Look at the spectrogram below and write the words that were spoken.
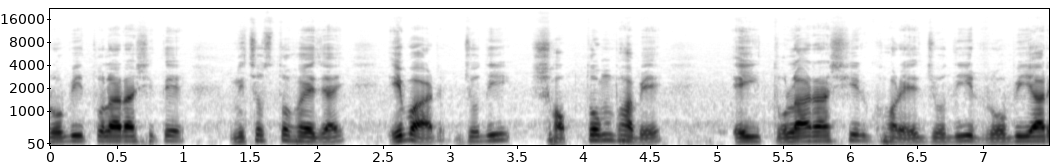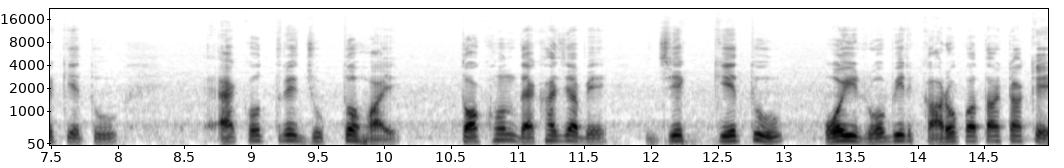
রবি তুলা রাশিতে নিচস্থ হয়ে যায়। এবার যদি সপ্তমভাবে এই তুলা রাশির ঘরে যদি রবি আর কেতু একত্রে যুক্ত হয়, তখন দেখা যাবে যে কেতু ওই রবির কারকতাটাকে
